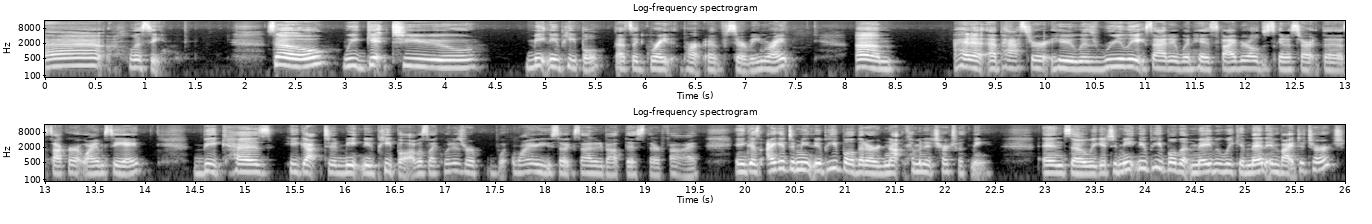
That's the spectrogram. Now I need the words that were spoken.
Uh, let's see. So we get to meet new people. That's a great part of serving, right? Um, I had a, a pastor who was really excited when his five year old is going to start the soccer at YMCA because he got to meet new people. I was like, "What is? Why are you so excited about this? They're five. And he goes, "I get to meet new people that are not coming to church with me, and so we get to meet new people that maybe we can then invite to church,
